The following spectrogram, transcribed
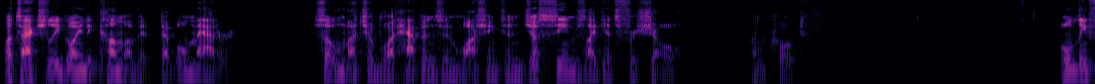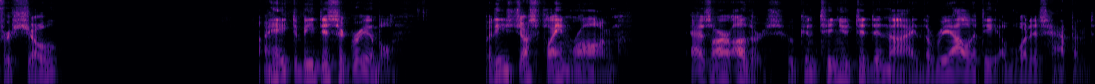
What's actually going to come of it that will matter? So much of what happens in Washington just seems like it's for show. Unquote. Only for show? I hate to be disagreeable, but he's just plain wrong as are others who continue to deny the reality of what has happened.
